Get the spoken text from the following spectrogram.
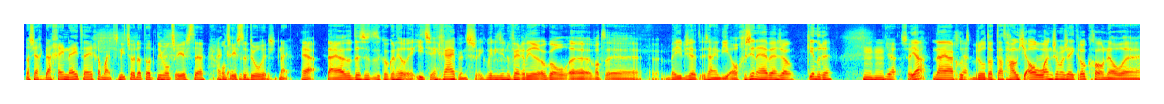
dan zeg ik daar geen nee tegen. Maar het is niet zo dat dat nu ons eerste, ons eerste doel is. Nee. Ja, nou ja, dat is natuurlijk ook een heel iets ingrijpends. Ik weet niet in hoeverre er ook al eh, wat eh, bij jullie zet- zijn die al gezinnen hebben en zo. Kinderen. Ja, zeker. Ja, nou ja, goed. Ja. Ik bedoel, dat, dat houdt je al langzaam maar zeker ook gewoon wel eh,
